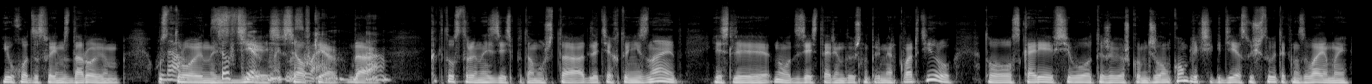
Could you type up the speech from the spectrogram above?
и уход за своим здоровьем устроены да, здесь. Self-care, да. да. Как это устроено здесь? Потому что для тех, кто не знает, если, ну, вот здесь ты арендуешь, например, квартиру, то, скорее всего, ты живешь в каком-нибудь жилом комплексе, где существуют так называемые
